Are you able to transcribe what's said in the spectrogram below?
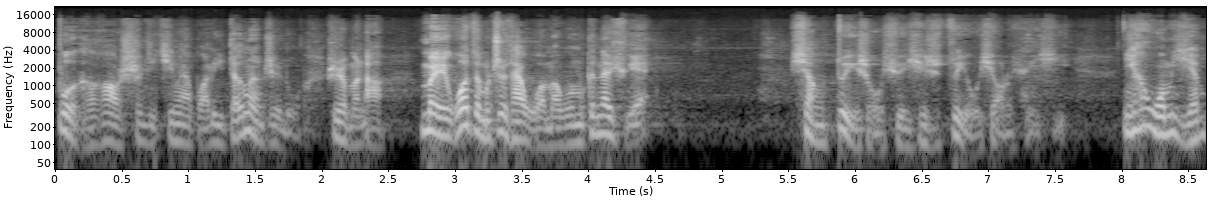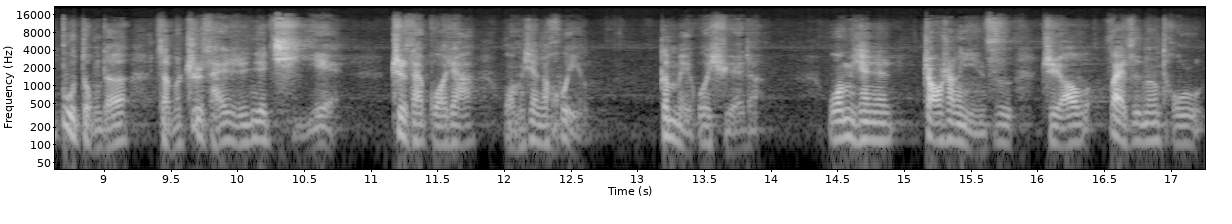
不可靠实体清单管理等等制度是什么呢？美国怎么制裁我们，我们跟他学，向对手学习是最有效的学习。你看，我们以前不懂得怎么制裁人家企业、制裁国家，我们现在会了，跟美国学的。我们现在招商引资，只要外资能投入，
